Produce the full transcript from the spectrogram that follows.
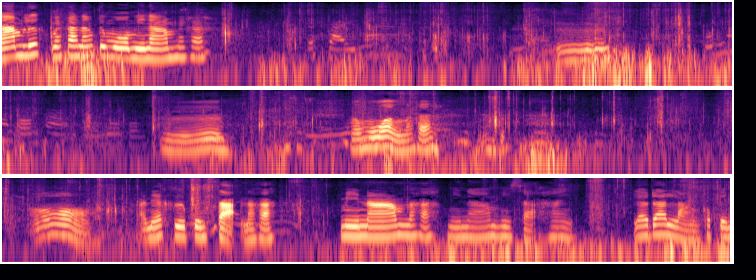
น้ำลึกไหมคะน้องตโมมีน้ำไหมคะอืมอืมมะม่วงนะคะ อ๋อ อันนี้คือเป็นสระนะคะ มีน้ำนะคะ มีน้ำมีสระให้ แล้วด้านหลังก็เป็น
